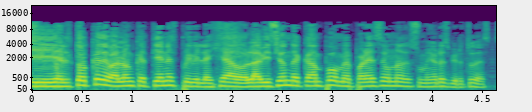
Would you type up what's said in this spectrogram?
Y el toque de balón que tiene es privilegiado. La visión de campo me parece una de sus mayores virtudes.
